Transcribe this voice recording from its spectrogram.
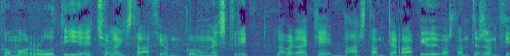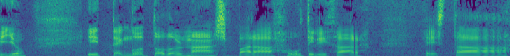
como root y he hecho la instalación con un script. La verdad que bastante rápido y bastante sencillo y tengo todo el NAS para utilizar esta,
